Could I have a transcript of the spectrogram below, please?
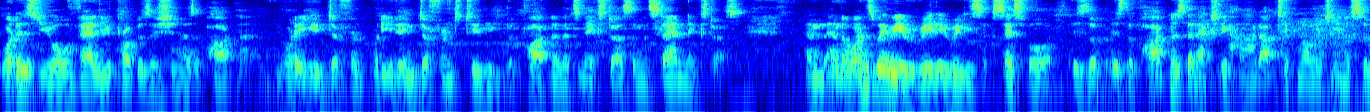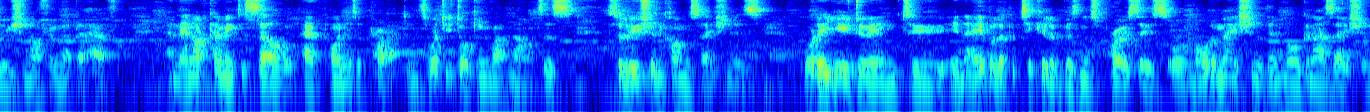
what is your value proposition as a partner? What are you different? What are you doing different to the, the partner that's next to us and the stand next to us? And, and the ones where we're really, really successful is the, is the partners that actually hide our technology and a solution offering that they have. And they're not coming to sell AvePoint as a product. And it's what you're talking about now. It's this solution conversation is what are you doing to enable a particular business process or an automation within an organization?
